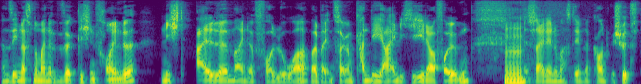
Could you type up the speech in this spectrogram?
dann sehen das nur meine wirklichen Freunde, nicht alle meine Follower, weil bei Instagram kann dir ja eigentlich jeder folgen, mhm. es sei denn, du machst den Account geschützt.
